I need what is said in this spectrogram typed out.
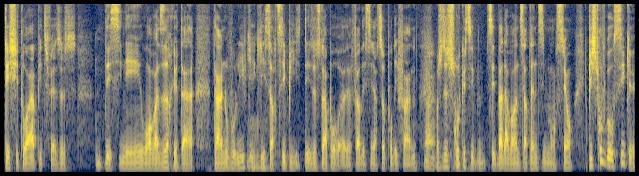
tu es chez toi, puis tu fais juste dessiner, ou on va dire que tu un nouveau livre qui, qui est sorti, puis tu es juste là pour euh, faire des signatures pour des fans. Ouais. Je, trouve que c'est c'est bas d'avoir une certaine dimension. Puis je trouve aussi que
